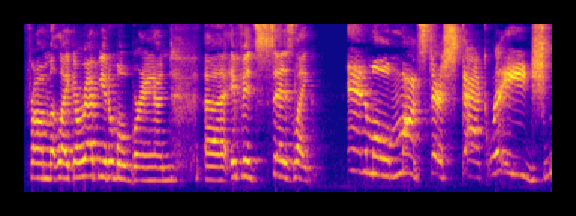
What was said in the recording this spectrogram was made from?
from like a reputable brand. Uh, if it says like animal monster stack rage,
